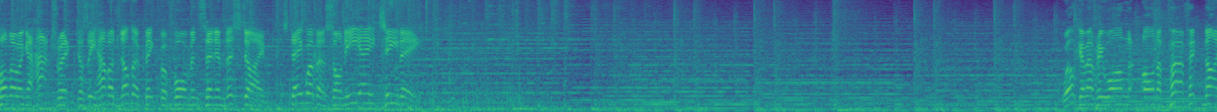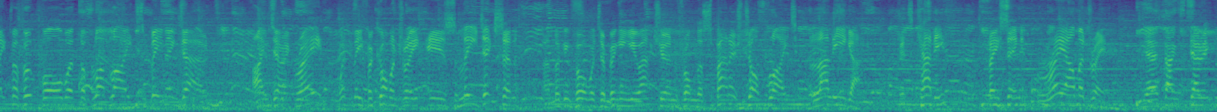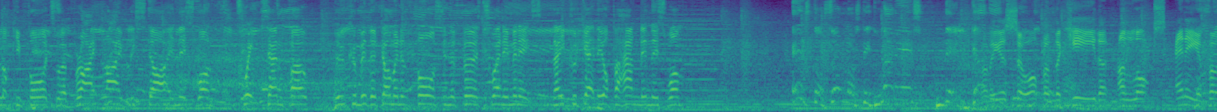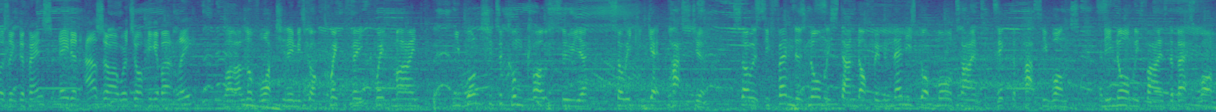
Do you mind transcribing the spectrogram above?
Following a hat-trick, does he have another big performance in him this time? Stay with us on EA TV. Welcome everyone on a perfect night for football with the floodlights beaming down. I'm Derek Ray, with me for commentary is Lee Dixon and looking forward to bringing you action from the Spanish top flight, La Liga. It's Cadiz facing Real Madrid. Yeah, thanks Derek, looking forward to a bright, lively start in this one. Quick tempo, who can be the dominant force in the first 20 minutes? They could get the upper hand in this one. Estos son los Well, he is so often the key that unlocks any opposing defence. Eden Hazard, we're talking about, Lee. Well, I love watching him. He's got quick feet, quick mind. He wants you to come close to you so he can get past you. So his defenders normally stand off him, and then he's got more time to pick the pass he wants, and he normally finds the best one.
